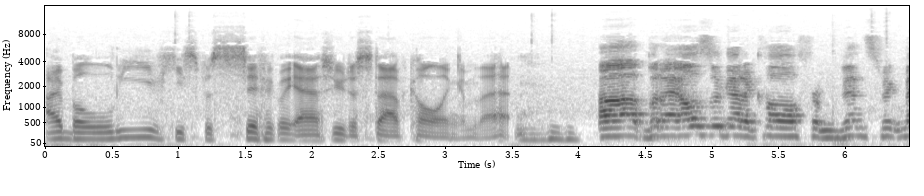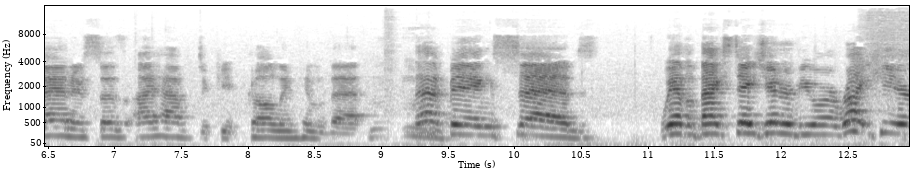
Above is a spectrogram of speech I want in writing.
I believe he specifically asked you to stop calling him that. Uh, but I also got a call from Vince McMahon who says I have to keep calling him that. That being said, we have a backstage interviewer right here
